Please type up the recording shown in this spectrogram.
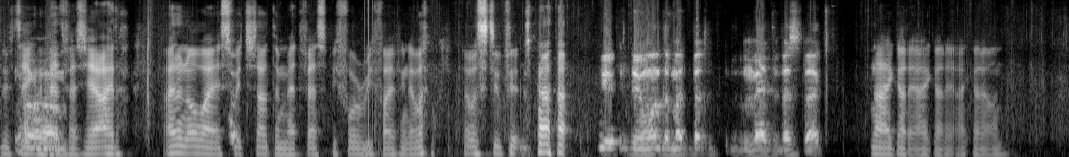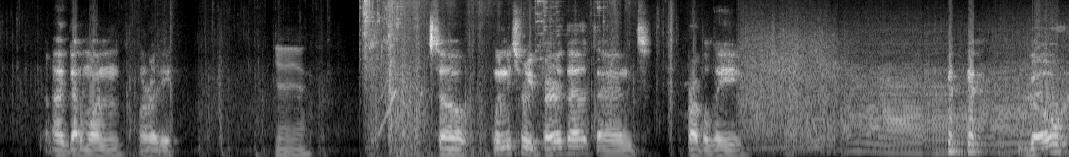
Should have taken the Um, medvest. Yeah, I, I don't know why I switched out the medvest before reviving. That was that was stupid. You, do you want the med, med, med back? No, I got it. I got it. I got it on. I got one already. Yeah, yeah. So we need to repair that and probably go.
